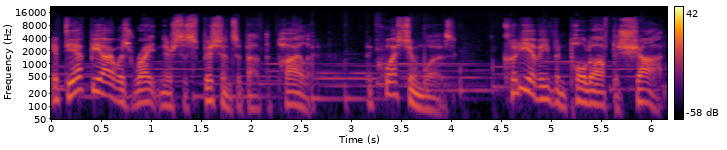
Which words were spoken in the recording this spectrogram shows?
If the FBI was right in their suspicions about the pilot, the question was could he have even pulled off the shot?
